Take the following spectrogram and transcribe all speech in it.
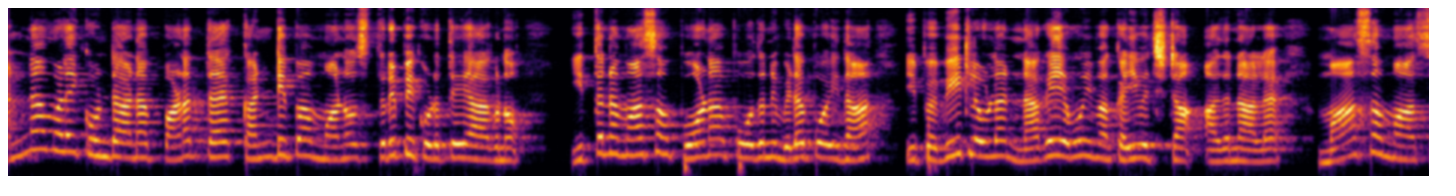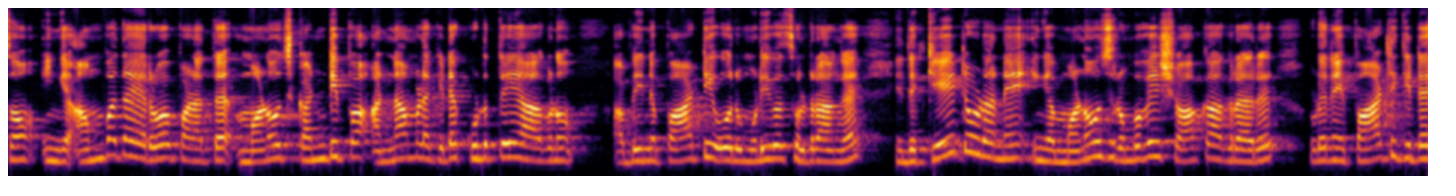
அண்ணாமலைக்கு உண்டான பணத்தை கண்டிப்பாக மனோஜ் திருப்பி கொடுத்தே ஆகணும். இத்தனை மாதம் போனால் போதுன்னு விட போய் தான் இப்போ வீட்டில் உள்ள நகையவும் இவன் கை வச்சுட்டான். அதனால மாதம் மாதம் இங்கே ஐம்பதாயிரம் ரூபாய் பணத்தை மனோஜ் கண்டிப்பாக அண்ணாமலை கிட்ட கொடுத்தே ஆகணும் அப்படின்னு பாட்டி ஒரு முடிவை சொல்கிறாங்க இதை கேட்ட உடனே இங்கே மனோஜ் ரொம்பவே ஷாக் ஆகுறாரு. உடனே பாட்டி கிட்ட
